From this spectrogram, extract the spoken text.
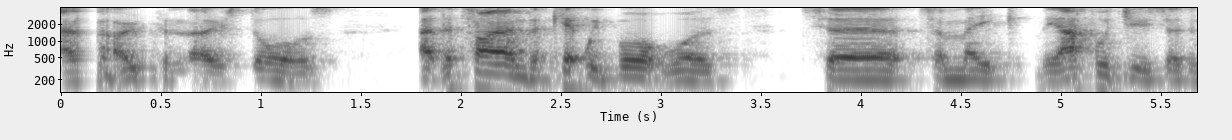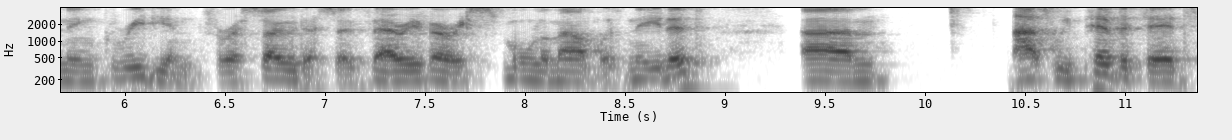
and open those doors. At the time, the kit we bought was to, to make the apple juice as an ingredient for a soda. So very, very small amount was needed. Um, as we pivoted,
